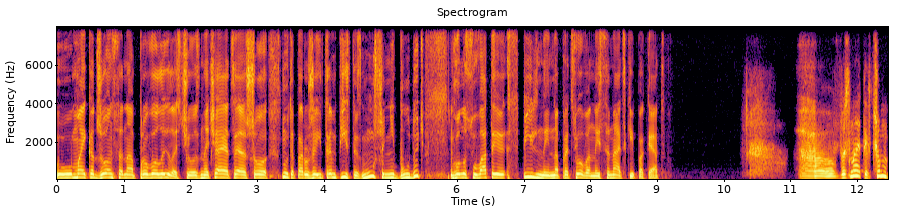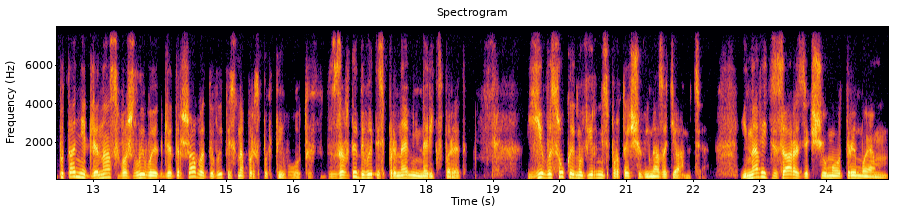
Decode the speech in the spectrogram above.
у Майка Джонсона провалилась, що означає це, що ну тепер уже і трампісти змушені будуть голосувати спільний напрацьований сенатський пакет. Е, Ви знаєте, в цьому питанні для нас важливо, як для держави, дивитись на перспективу. От завжди дивитись принаймні на рік вперед. Є висока ймовірність про те, що війна затягнеться. І навіть зараз, якщо ми отримаємо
